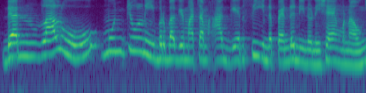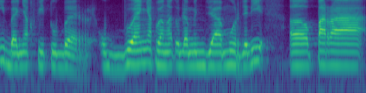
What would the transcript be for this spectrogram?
Dan lalu muncul nih berbagai macam agensi independen di Indonesia yang menaungi banyak VTuber. Banyak banget udah menjamur. Jadi uh, para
